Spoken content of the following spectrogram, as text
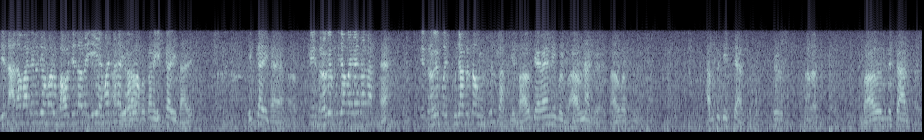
જે દાદા માટેનો જે અમારો ભાવ છે દાદા એ એમાં જ હા, મને એ ભાવ દ્રવ્ય? પોતાને હિતકારી થાય. હિતકારી થાય એ દ્રવ્ય પૂજામાં જાય દાદા? હે? એ દ્રવ્ય પૂજા કરતા ઊંચું ને દાદા એ ભાવ કહેવાય નહીં પણ ભાવ ના કહેવાય ભાવ વસ્તુ. આ બધું ડિસ્ચાર્જ ભાવ એટલે ચાર્જ થાય.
